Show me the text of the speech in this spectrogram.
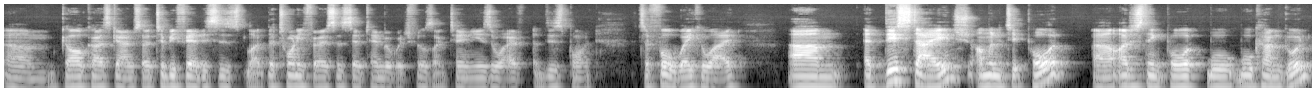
um, Gold Coast game. So to be fair, this is like the 21st of September, which feels like 10 years away at this point. It's a full week away. Um, at this stage, I'm going to tip Port. Uh, I just think Port will, will come good.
